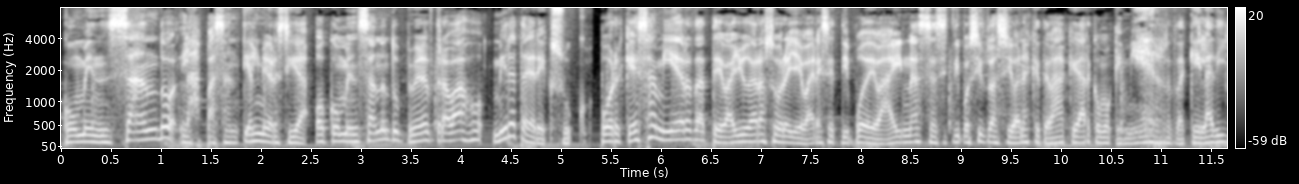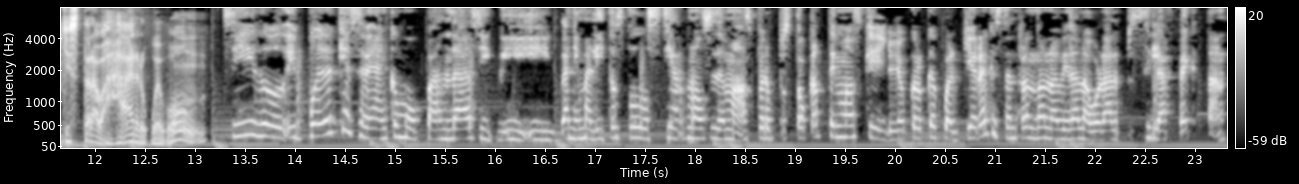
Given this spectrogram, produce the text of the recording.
comenzando las pasantías en la universidad o comenzando en tu primer trabajo, mírate a Erexuko. Porque esa mierda te va a ayudar a sobrellevar ese tipo de vainas, ese tipo de situaciones que te vas a quedar como que mierda, que ladilla es trabajar, huevón. Sí, dude, y puede que se vean como pandas y, animalitos todos tiernos y demás, pero pues toca temas que yo creo que cualquiera que está entrando en la vida laboral, pues sí le afectan.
